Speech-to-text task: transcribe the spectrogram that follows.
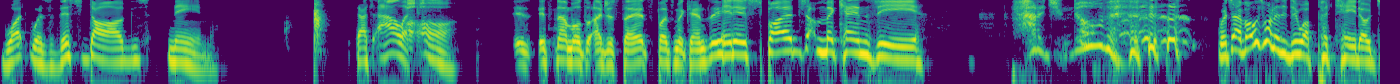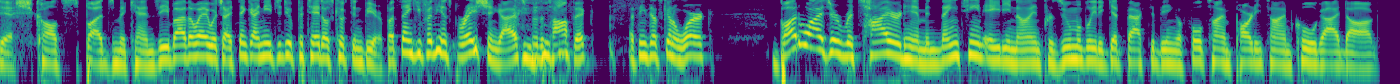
What was this dog's name? That's Alex. Oh. Is, it's not multiple. I just say it. Spuds MacKenzie. It is Spuds MacKenzie. How did you know that? Which I've always wanted to do a potato dish called Spuds MacKenzie, by the way, which I think I need to do potatoes cooked in beer. But thank you for the inspiration, guys, for the topic. I think that's going to work. Budweiser retired him in 1989, presumably to get back to being a full time party time cool guy dog.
